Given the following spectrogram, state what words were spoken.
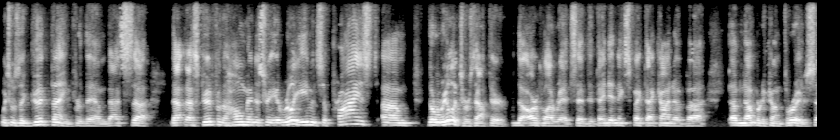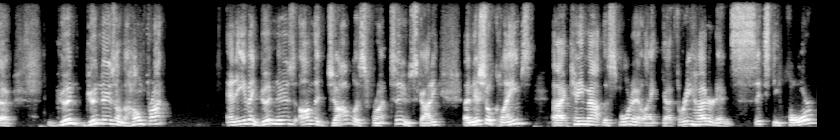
which was a good thing for them. That's uh, that that's good for the home industry. It really even surprised um, the realtors out there. The article I read said that they didn't expect that kind of uh, of number to come through. So, good good news on the home front. And even good news on the jobless front too, Scotty. Initial claims uh, came out this morning at like uh, 364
